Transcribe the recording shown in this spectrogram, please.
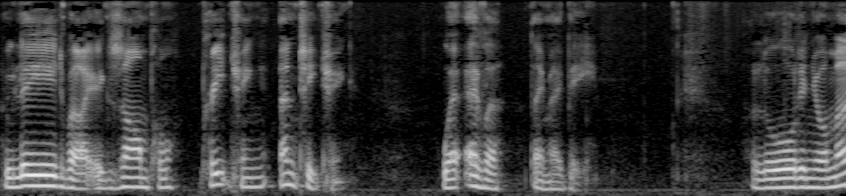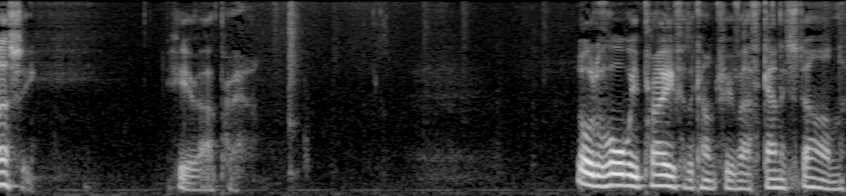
who lead by example, preaching and teaching, wherever they may be. Lord, in your mercy, hear our prayer. Lord of all, we pray for the country of Afghanistan,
